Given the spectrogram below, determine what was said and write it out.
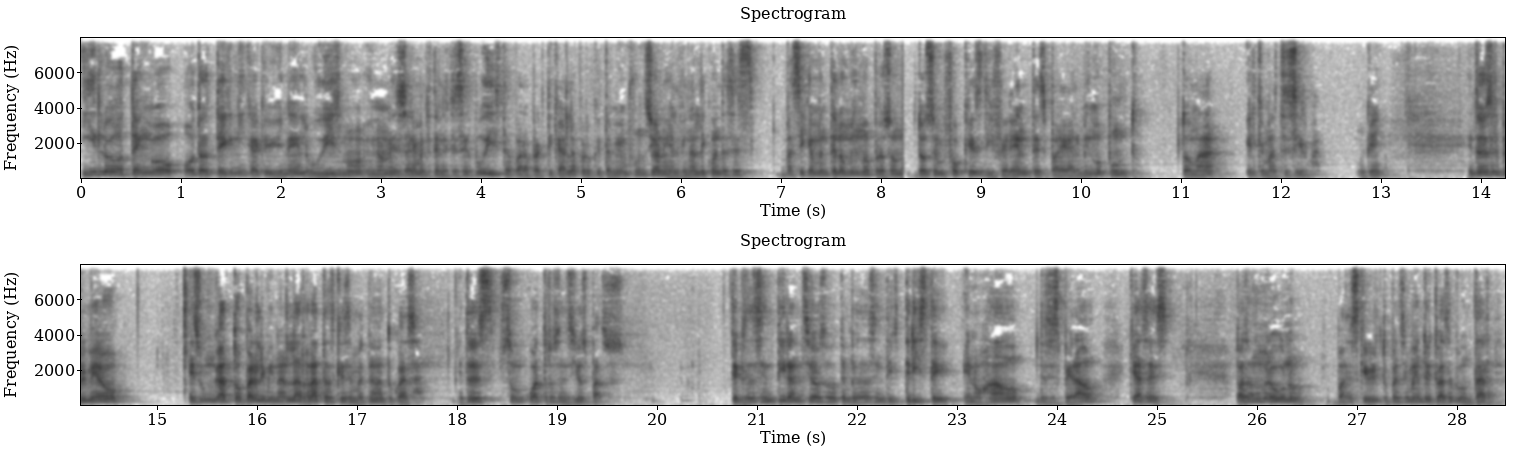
Y luego tengo otra técnica que viene del budismo y no necesariamente tienes que ser budista para practicarla, pero que también funciona y al final de cuentas es básicamente lo mismo, pero son dos enfoques diferentes para llegar al mismo punto. Toma el que más te sirva, ¿ok? Entonces el primero es un gato para eliminar las ratas que se meten a tu casa. Entonces son cuatro sencillos pasos te empiezas a sentir ansioso, te empiezas a sentir triste, enojado, desesperado, ¿qué haces? Paso número uno, vas a escribir tu pensamiento y te vas a preguntar,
